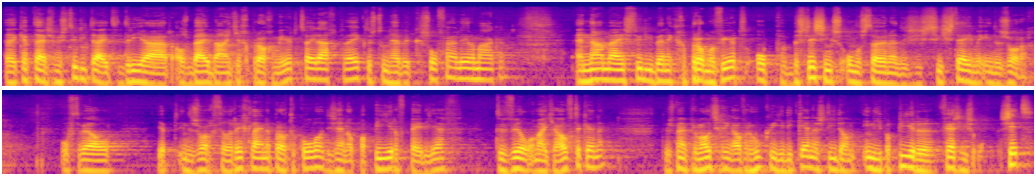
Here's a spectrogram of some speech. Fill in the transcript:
Eh, ik heb tijdens mijn studietijd drie jaar als bijbaantje geprogrammeerd, twee dagen per week. Dus toen heb ik software leren maken. En na mijn studie ben ik gepromoveerd op beslissingsondersteunende systemen in de zorg. Oftewel, je hebt in de zorg veel richtlijnen, protocollen, die zijn op papier of pdf te veel om uit je hoofd te kennen. Dus mijn promotie ging over hoe kun je die kennis die dan in die papieren versies zit,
